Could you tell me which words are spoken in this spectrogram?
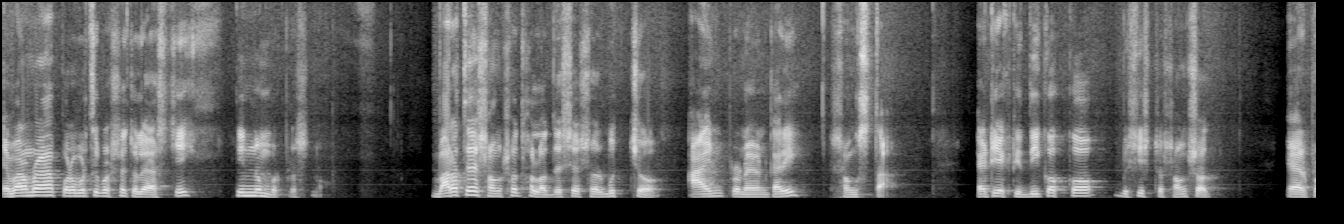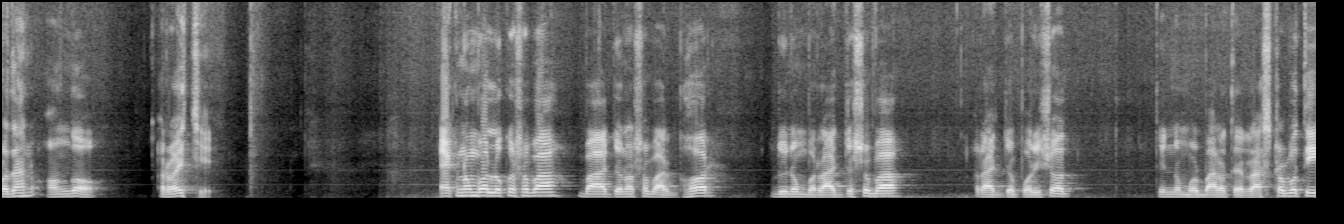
এবার আমরা পরবর্তী প্রশ্নে চলে আসছি। তিন নম্বর প্রশ্ন ভারতের সংসদ হল দেশের সর্বোচ্চ আইন প্রণয়নকারী সংস্থা। এটি একটি দ্বিকক্ষ বিশিষ্ট সংসদ। এর প্রধান অঙ্গ রয়েছে এক নম্বর লোকসভা বা জনসভার ঘর, দুই নম্বর রাজ্যসভা, রাজ্য পরিষদ, তিন নম্বর ভারতের রাষ্ট্রপতি।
